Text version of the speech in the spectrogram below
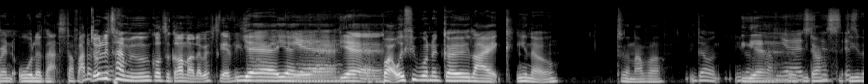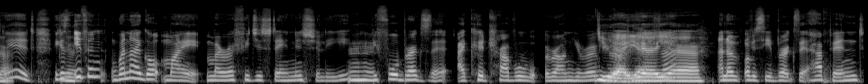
and all of that stuff. I The don't. only time we won't go to Ghana that we have to get a visa. Yeah, yeah, Yeah. yeah, Yeah. But if you want to go, like you know, to another, you don't. You don't Yeah. have to, yeah, you it's, don't it's, have to it's that. weird because Yeah. even when I got my my refugee stay initially Mm-hmm. before Brexit, I could travel around Europe. Yeah, without yeah, yeah. And obviously Brexit happened,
